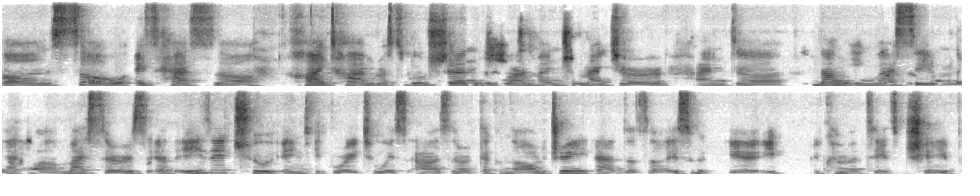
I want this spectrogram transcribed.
Um, so it has a high time resolution environment measure and uh, non-invasive uh, methods and easy to integrate with other technology and the equipment is cheap.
